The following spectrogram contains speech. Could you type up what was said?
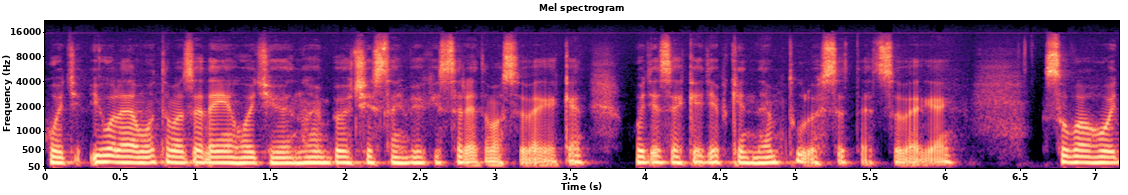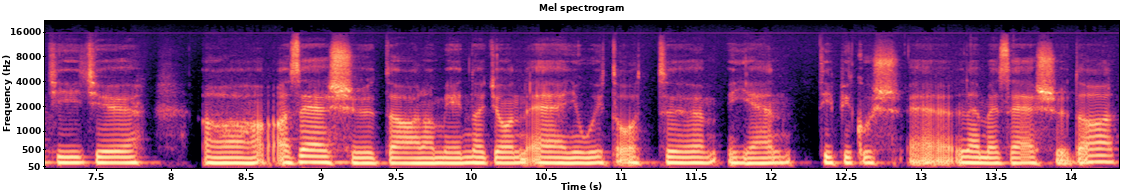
hogy jól elmondtam az elején, hogy nagyon bölcsészlány vagyok, és szeretem a szövegeket, hogy ezek egyébként nem túl összetett szövegek. Szóval, hogy így a, az első dal, ami egy nagyon elnyújtott, ilyen tipikus lemez első dal,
